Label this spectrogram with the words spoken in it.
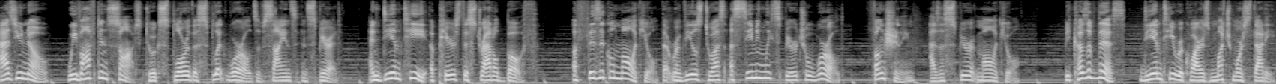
As you know, We've often sought to explore the split worlds of science and spirit, and DMT appears to straddle both. A physical molecule that reveals to us a seemingly spiritual world, functioning as a spirit molecule. Because of this, DMT requires much more study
